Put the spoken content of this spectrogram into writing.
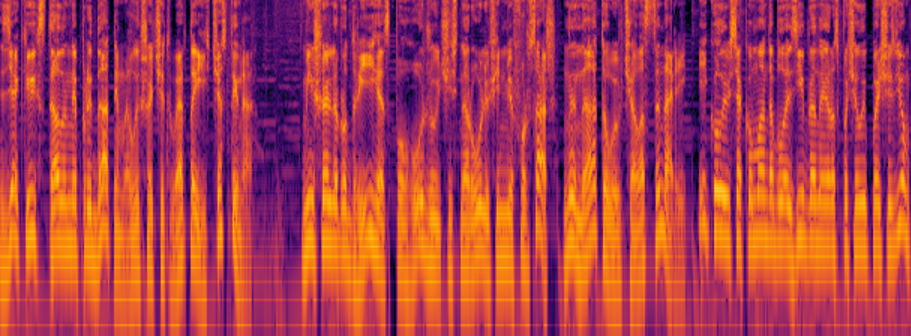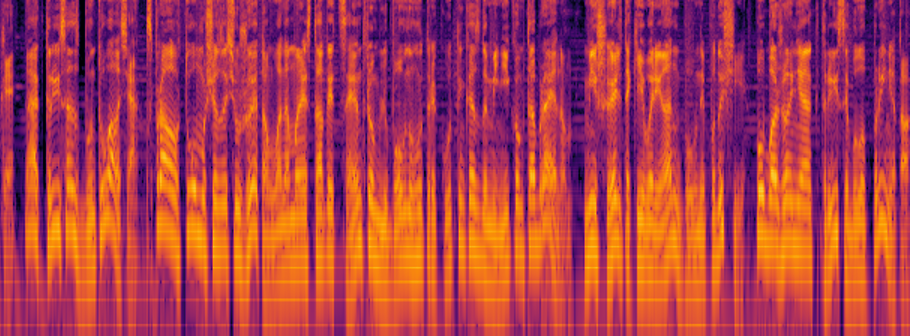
з яких стали непридатними лише четверта їх частина. Мішель Родрігес, погоджуючись на роль у фільмі Форсаж, не надто вивчала сценарій. І коли вся команда була зібрана і розпочали перші зйомки, актриса збунтувалася. Справа в тому, що за сюжетом вона має стати центром любовного трикутника з Домініком та Брайаном. Мішель такий варіант був не по душі. Побажання актриси було прийнято,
